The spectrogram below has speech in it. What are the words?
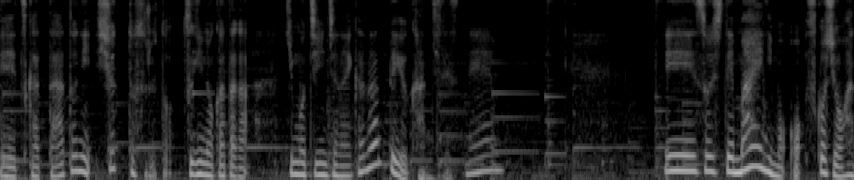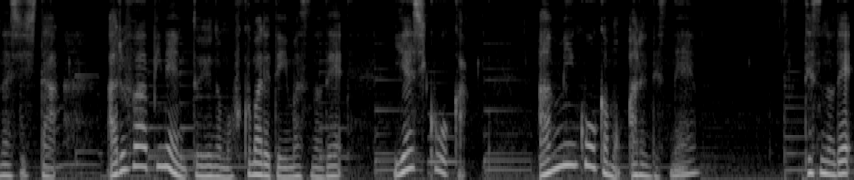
えー、使った後にシュッとすると次の方が気持ちいいんじゃないかなっていう感じですね。えー、そして前にも少しお話ししたアルファピネンというのも含まれていますので癒し効果安眠効果もあるんですねですので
